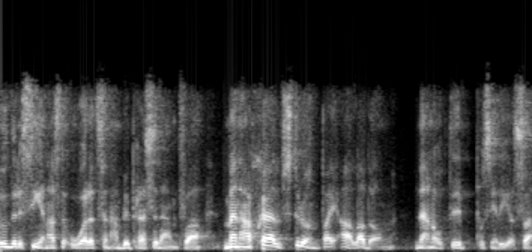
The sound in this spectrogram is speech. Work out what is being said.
under det senaste året sedan han blev president. Va? Men han själv struntade i alla dem när han åkte på sin resa.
